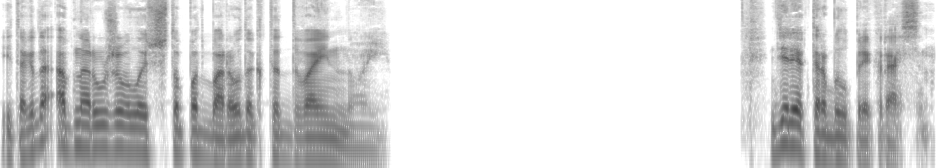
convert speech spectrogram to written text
и тогда обнаруживалось, что подбородок-то двойной. Директор был прекрасен.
